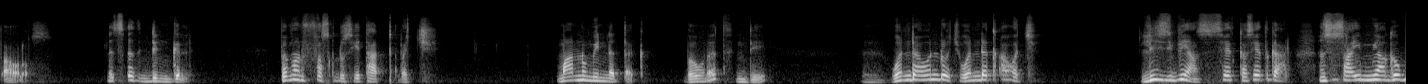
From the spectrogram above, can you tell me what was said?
ጳውሎስ። ንጽሕት ድንግል በመንፈስ ቅዱስ የታጠበች ማን ነው የሚነጠቅ? በእውነት እንዴ ወንዳ ወንዶች፣ ወንደ ዕቃዎች፣ ሊዝቢያንስ ሴት ከሴት ጋር እንስሳ የሚያገቡ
